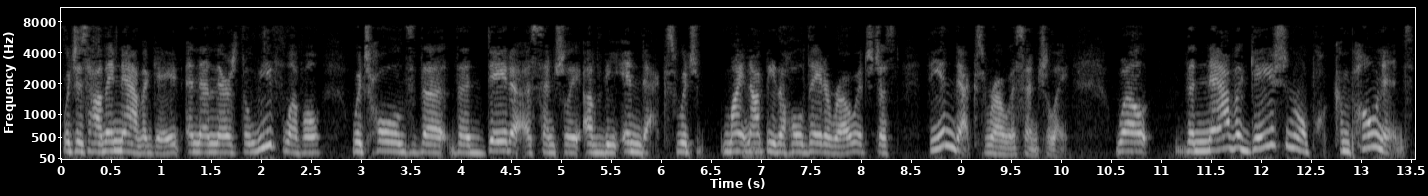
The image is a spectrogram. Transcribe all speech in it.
which is how they navigate, and then there's the leaf level, which holds the, the data essentially of the index, which might not be the whole data row, it's just the index row essentially. Well, the navigational p- component,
